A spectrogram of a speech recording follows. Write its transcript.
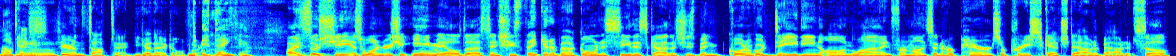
I'll take it. So you're in the top 10. You got that going for you. Thank you. All right, so she is wondering, she emailed us and she's thinking about going to see this guy that she's been quote unquote dating online for months, and her parents are pretty sketched out about it. So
